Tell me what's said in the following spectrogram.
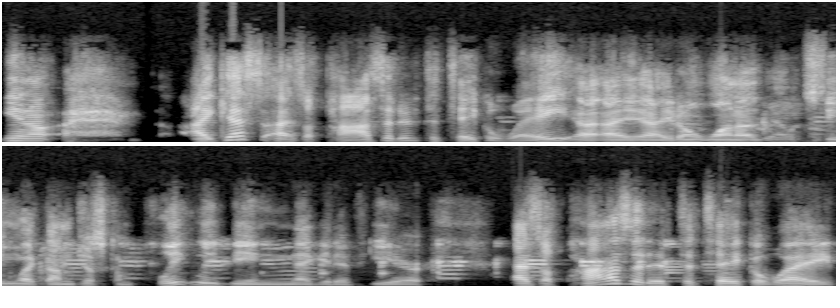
you know, I guess as a positive to take away, I, I don't want to seem like I'm just completely being negative here. As a positive to take away,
